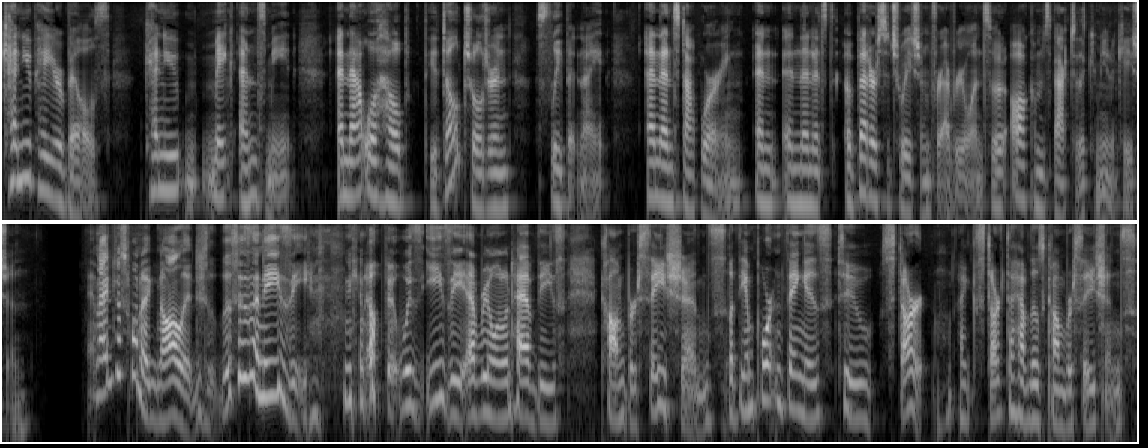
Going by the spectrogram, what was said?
Can you pay your bills? Can you make ends meet? And that will help the adult children sleep at night and then stop worrying. And, and then it's a better situation for everyone. So it all comes back to the communication. And I just want to acknowledge this isn't easy. you know, if it was easy, everyone would have these conversations. But the important thing is to start, like start to have those conversations.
